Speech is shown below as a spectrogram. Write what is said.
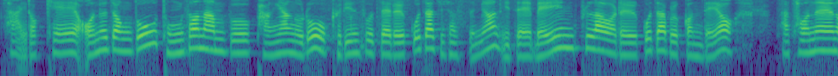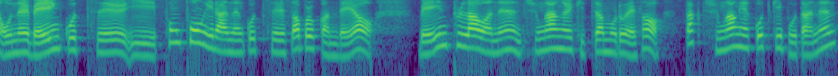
자, 이렇게 어느 정도 동서남북 방향으로 그린 소재를 꽂아주셨으면 이제 메인 플라워를 꽂아볼 건데요. 자, 저는 오늘 메인 꽃을 이 퐁퐁이라는 꽃을 써볼 건데요. 메인 플라워는 중앙을 기점으로 해서 딱 중앙에 꽂기보다는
